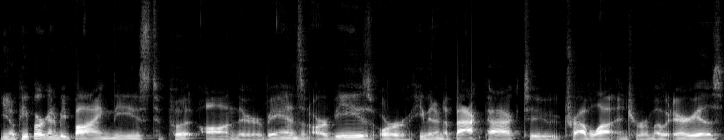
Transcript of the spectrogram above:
You know, people are going to be buying these to put on their vans and RVs or even in a backpack to travel out into remote areas.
